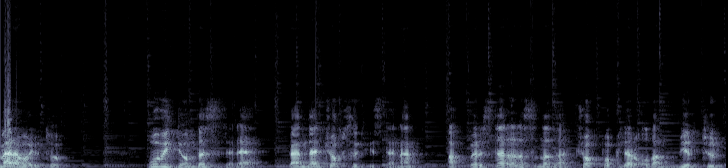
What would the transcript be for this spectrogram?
Merhaba YouTube. Bu videomda sizlere benden çok sık istenen, akvaristler arasında da çok popüler olan bir tür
